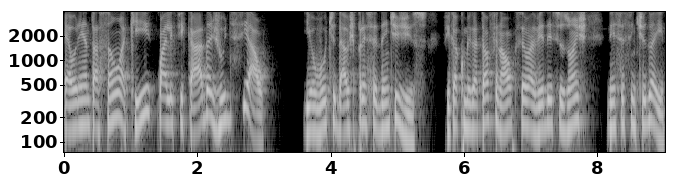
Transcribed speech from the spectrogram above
é orientação aqui qualificada judicial. E eu vou te dar os precedentes disso. Fica comigo até o final que você vai ver decisões nesse sentido aí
